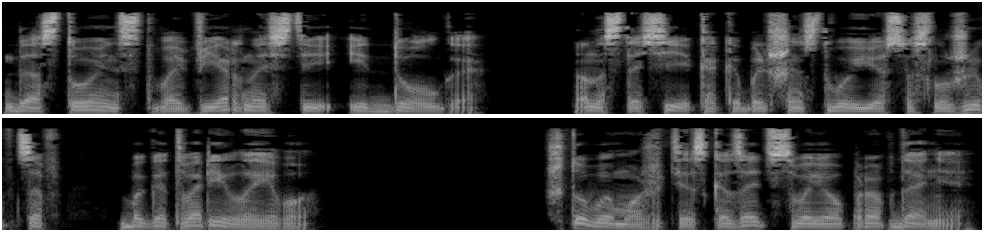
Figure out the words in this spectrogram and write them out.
достоинства, верности и долга. Анастасия, как и большинство ее сослуживцев, боготворила его. Что вы можете сказать в свое оправдание?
